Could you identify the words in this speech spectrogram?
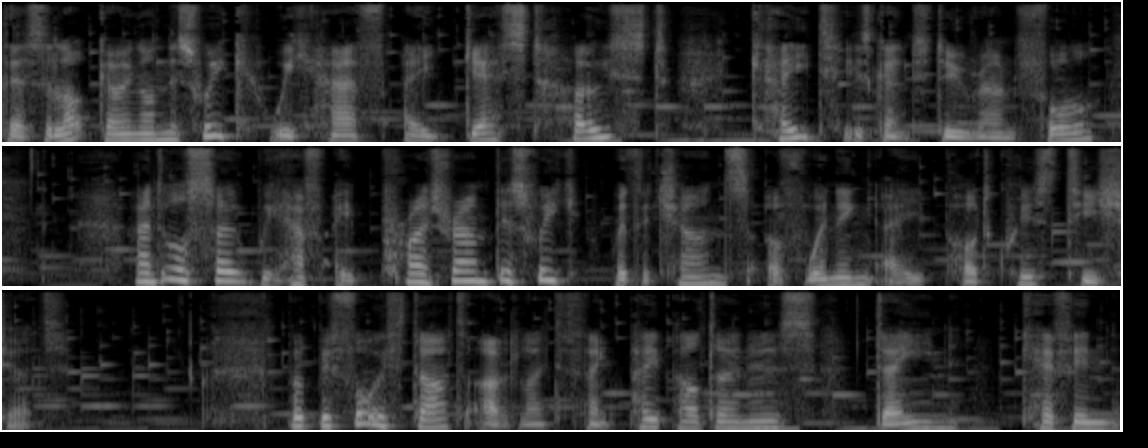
There's a lot going on this week. We have a guest host. Kate is going to do round four. And also, we have a prize round this week with the chance of winning a PodQuiz t shirt. But before we start, I would like to thank PayPal donors Dane, Kevin,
